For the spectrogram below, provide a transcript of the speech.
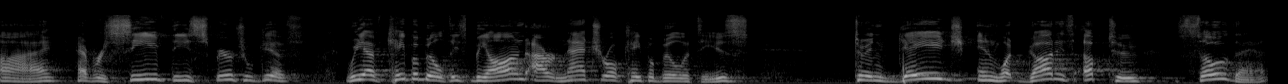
I have received these spiritual gifts, we have capabilities beyond our natural capabilities to engage in what God is up to so that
